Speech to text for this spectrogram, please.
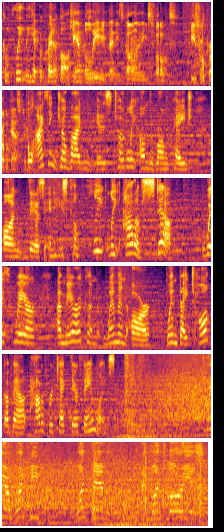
completely hypocritical. Can't believe that he's calling these folks peaceful protesters. Well, I think Joe Biden is totally on the wrong page on this, and he's completely out of step with where American women are when they talk about how to protect their families. We are one people, one family, and one glorious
